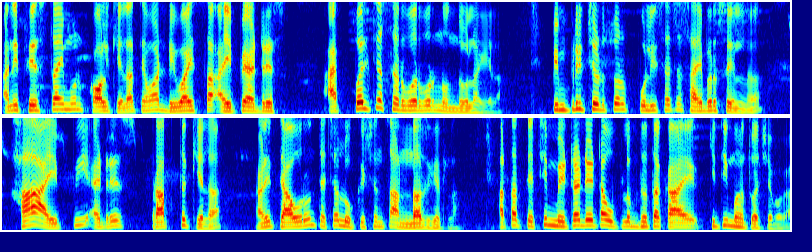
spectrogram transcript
आणि फेसटाईमहून कॉल केला तेव्हा डिव्हाइसचा आय पी ॲड्रेस ॲपलच्या सर्व्हरवर नोंदवला गेला. पिंपरी चिंचवड पोलिसाच्या सायबर सेलनं हा आय पी ॲड्रेस प्राप्त केला आणि त्यावरून त्याच्या लोकेशनचा अंदाज घेतला. आता त्याची मेटाडेटा उपलब्धता काय किती महत्त्वाची आहे बघा.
